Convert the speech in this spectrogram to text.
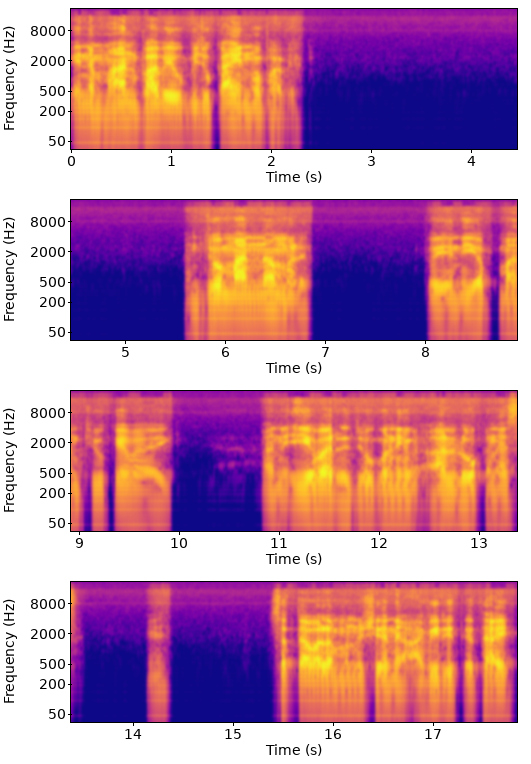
એને માન ભાવે એવું બીજું કાંઈ ન ભાવે. અને જો માન ન મળે, તો એની અપમાન થયું કહેવાય. અને એવા રજોગુણી આ લોકના સત્તાવાળા મનુષ્યને આવી રીતે થાય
